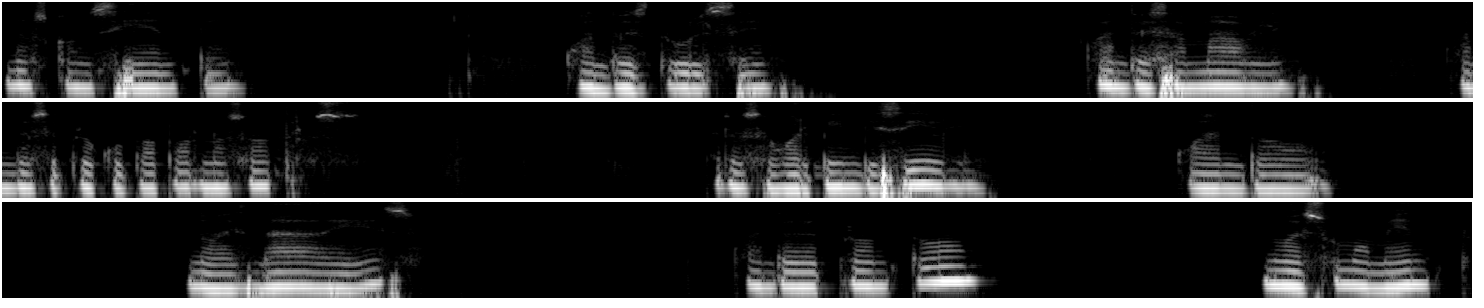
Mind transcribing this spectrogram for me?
nos consiente, cuando es dulce, cuando es amable, cuando se preocupa por nosotros, pero se vuelve invisible cuando no es nada de eso, cuando de pronto no es su momento,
